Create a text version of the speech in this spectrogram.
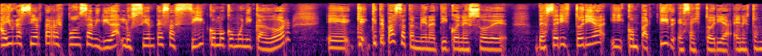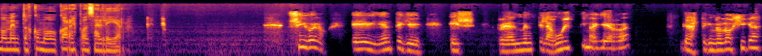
hay una cierta responsabilidad, ¿lo sientes así como comunicador? Eh, ¿qué, te pasa también a ti con eso de, de, hacer historia y compartir esa historia en estos momentos como corresponsal de guerra? Sí, bueno, es evidente que es realmente la última guerra de las tecnológicas,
